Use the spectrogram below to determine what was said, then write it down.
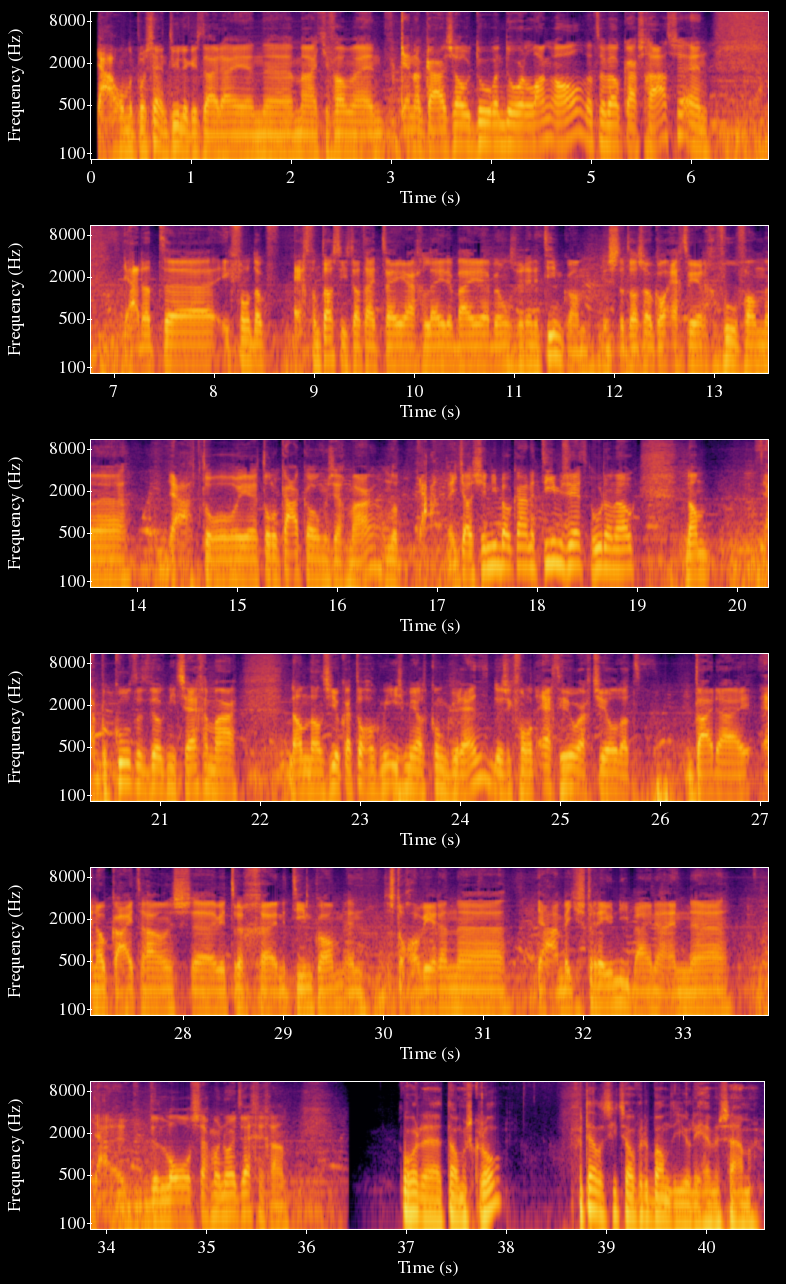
Ja, 100%. Tuurlijk is Daidai een eh, maatje van me. En we kennen elkaar zo door en door lang al. Dat we bij elkaar schaatsen. En ja, dat, eh, ik vond het ook echt fantastisch dat hij twee jaar geleden bij, eh, bij ons weer in het team kwam. Dus dat was ook al echt weer een gevoel van eh, ja, toch weer tot elkaar komen, zeg maar. Omdat, ja, weet je, als je niet bij elkaar in het team zit, hoe dan ook, dan ja, bekoelt het wil ik niet zeggen, maar dan, dan zie je elkaar toch ook iets meer als concurrent. Dus ik vond het echt heel erg chill dat Daidai en ook Kai trouwens weer terug in het team kwam. En dat is toch wel weer een, ja, een beetje een reunie bijna. En ja, de lol is zeg maar nooit weggegaan. Eh, Thomas Krol. Vertel eens iets over de band die jullie hebben samen.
